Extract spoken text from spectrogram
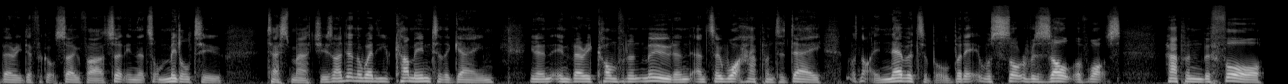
very difficult so far. Certainly in that sort of middle two Test matches. I don't know whether you come into the game, you know, in, in very confident mood, and and so what happened today was not inevitable, but it was sort of result of what's happened before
